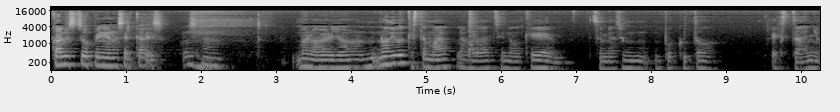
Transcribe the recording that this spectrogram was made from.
¿cuál es tu opinión acerca de eso? Bueno, a ver, yo no digo que esté mal, la verdad, sino que se me hace un, un poquito extraño.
